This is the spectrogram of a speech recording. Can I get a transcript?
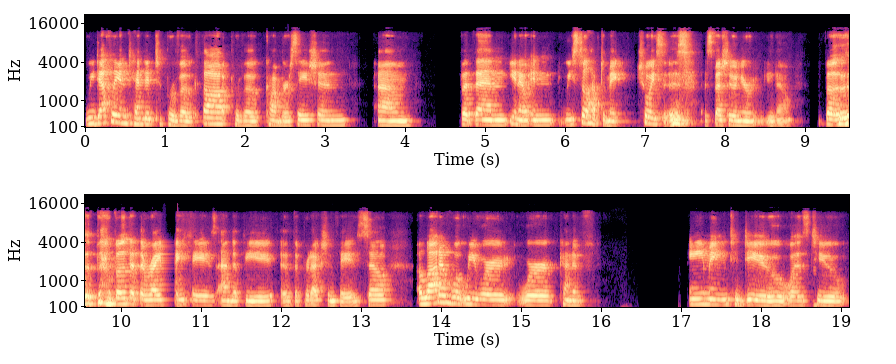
we definitely intended to provoke thought, provoke conversation. Um, but then you know in we still have to make choices especially when you're you know both both at the writing phase and at the at the production phase. So a lot of what we were were kind of aiming to do was to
